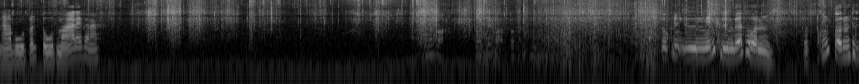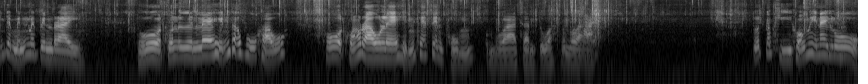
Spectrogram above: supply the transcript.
หน้าบูดมันตูดหมาได้ปะนะเนี่ยก่อนตัวไปก่อนตัวไปกินตัวคนอื่นเหม็นคืนเหลือทนทดของตนถึงจะเหม็นไม่เป็นไร โทษคนอื่นแลเห็นเท่าภูเขา โทษของเราแลเห็นแค่เส้นผมว่าสันตัวมันว่าตุ๊ดกับขี่ของมีในโลก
